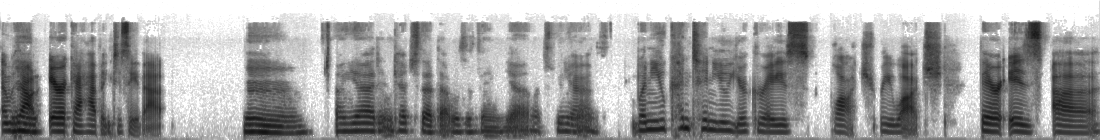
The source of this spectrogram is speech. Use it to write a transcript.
and without mm. Erica having to say that. Mm. Oh, yeah, I didn't catch that. That was the thing. Yeah, that's really yeah. Nice. When you continue your Grey's watch, rewatch, there is a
